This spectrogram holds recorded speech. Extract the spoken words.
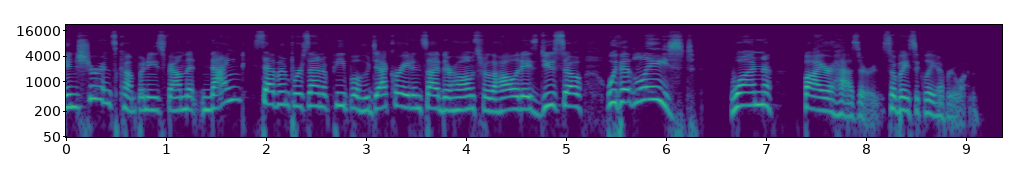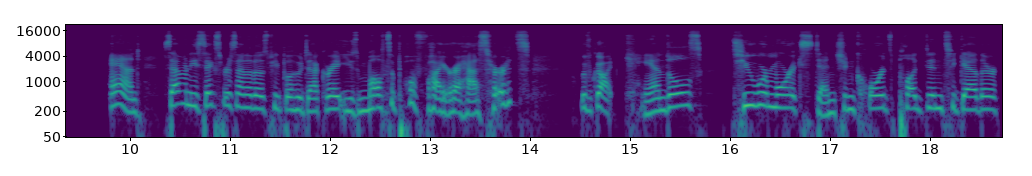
Insurance companies found that 97% of people who decorate inside their homes for the holidays do so with at least one fire hazard. So basically, everyone. And 76% of those people who decorate use multiple fire hazards. We've got candles, two or more extension cords plugged in together,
